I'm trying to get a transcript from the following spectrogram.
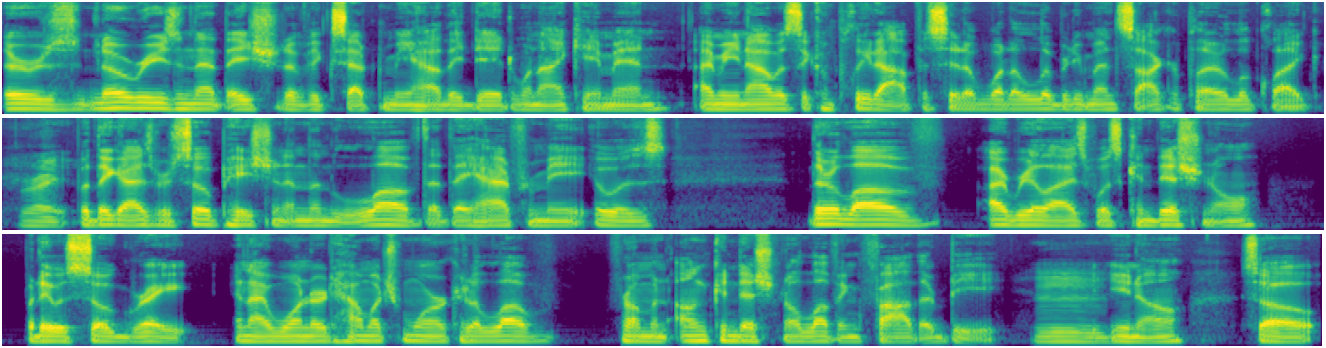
There's no reason that they should have accepted me how they did when I came in. I mean, I was the complete opposite of what a Liberty Men's Soccer player looked like, Right. but the guys were so patient and the love that they had for me, it was their love I realized was conditional, but it was so great. And I wondered how much more could a love from an unconditional loving father be? Mm. you know so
